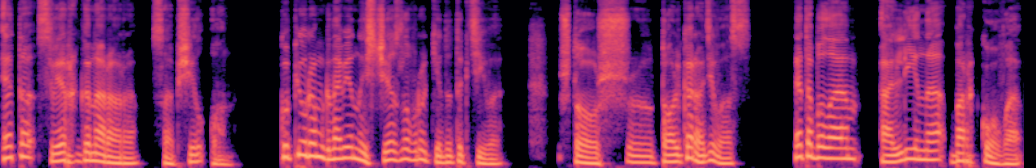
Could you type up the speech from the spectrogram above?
«Это сверх гонорара», — сообщил он. Купюра мгновенно исчезла в руке детектива. «Что ж, э, только ради вас. Это была Алина Баркова,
